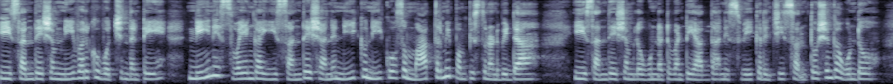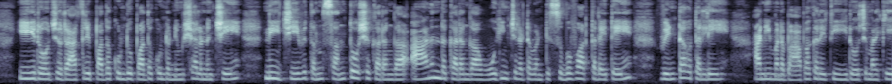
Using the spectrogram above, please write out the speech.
ఈ సందేశం నీ వరకు వచ్చిందంటే నేనే స్వయంగా ఈ సందేశాన్ని నీకు నీకోసం మాత్రమే పంపిస్తున్నాను బిడ్డ. ఈ సందేశంలో ఉన్నటువంటి అర్థాన్ని స్వీకరించి సంతోషంగా ఉండు. ఈరోజు రాత్రి పదకొండు పదకొండు నిమిషాల నుంచి నీ జీవితం సంతోషకరంగా ఆనందకరంగా ఊహించినటువంటి శుభవార్తలైతే వింటావు తల్లి అని మన బాబాగారైతే ఈరోజు మనకి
